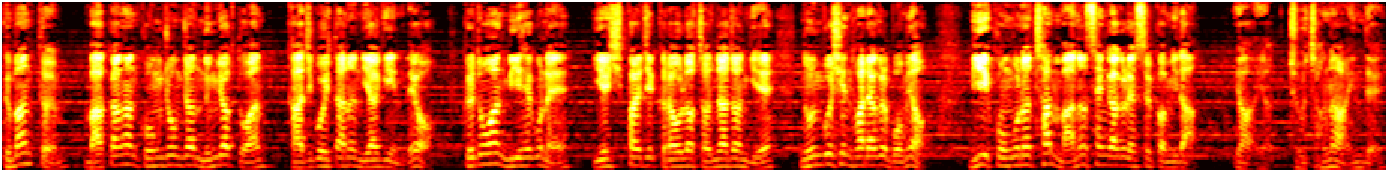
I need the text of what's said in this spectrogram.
그만큼 막강한 공중전 능력 또한 가지고 있다는 이야기인데요. 그동안 미 해군의 EA-18G Growler 전자전기의 눈부신 활약을 보며 미 공군은 참 많은 생각을 했을 겁니다. 야, 야, 저 장난 아닌데?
